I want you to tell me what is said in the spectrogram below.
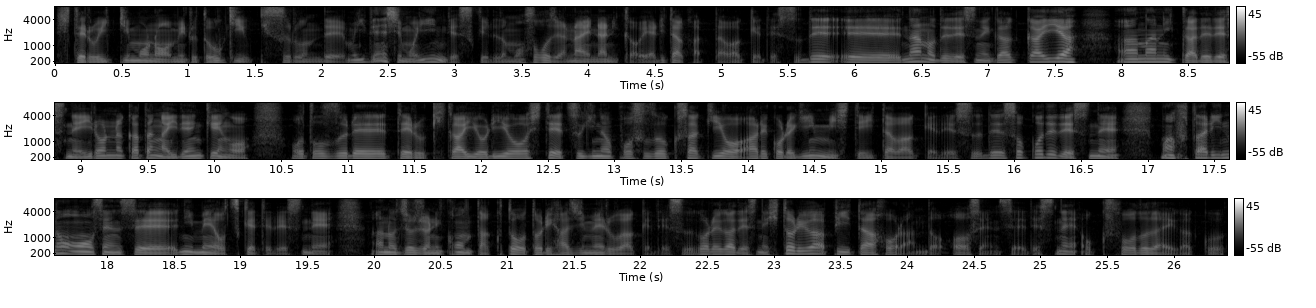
してる生き物を見るとウキウキするんで、遺伝子もいいんですけれども、そうじゃない何かをやりたかったわけです。で、えー、なのでですね、学会や何かでですね、いろんな方が遺伝研を訪れてる機会を利用して、次のポスドク先をあれこれ吟味していたわけです。で、そこでですね、まあ、2人の先生に目をつけてですね、あの徐々にコンタクトを取り始めるわけです。これがですね、1人はピーター・ホランド先生ですね、オックスフォード大学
